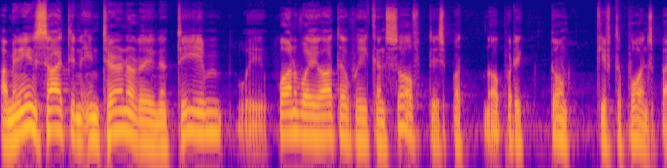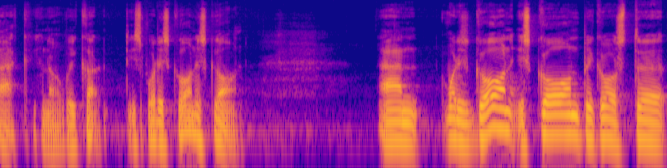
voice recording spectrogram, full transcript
I mean, inside in, internally in a team, we, one way or other we can solve this, but nobody don't give the points back. You know, we got this. What is gone is gone, and what is gone is gone because the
